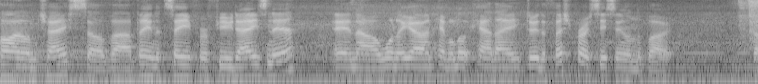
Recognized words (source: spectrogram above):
Hi, I'm Chase. I've uh, been at sea for a few days now and I uh, want to go and have a look how they do the fish processing on the boat. So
